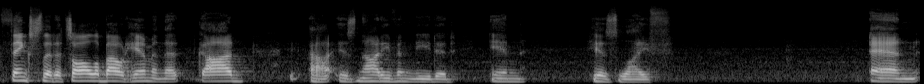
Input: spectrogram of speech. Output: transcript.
thinks that it's all about him and that God uh, is not even needed in his life. And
